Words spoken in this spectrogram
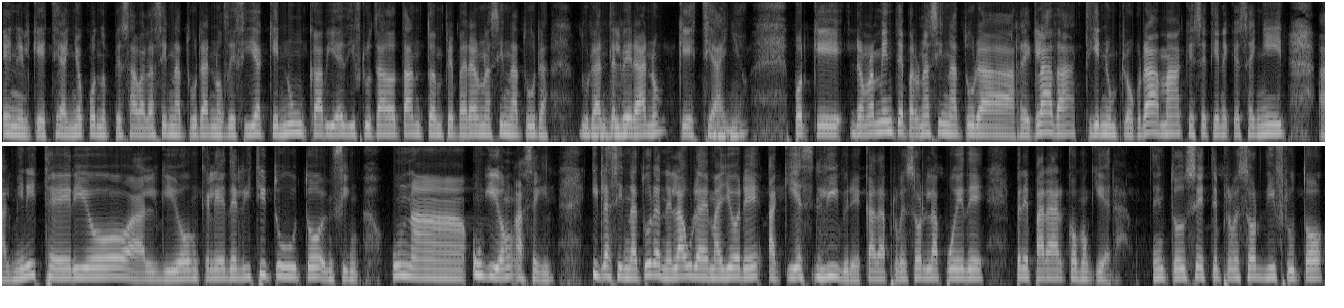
en el que este año, cuando empezaba la asignatura, nos decía que nunca había disfrutado tanto en preparar una asignatura durante el verano que este año. Porque normalmente para una asignatura arreglada tiene un programa que se tiene que ceñir al ministerio, al guion que lee del instituto, en fin, una, un guion a seguir. Y la asignatura en el aula de mayores aquí es libre, cada profesor la puede preparar como quiera. Entonces este profesor disfrutó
